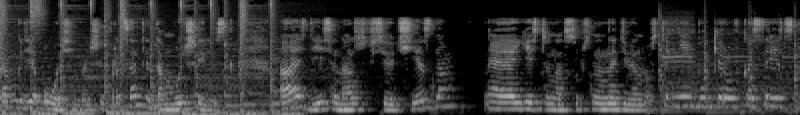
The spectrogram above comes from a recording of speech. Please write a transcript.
там, где очень большие проценты, там больше риск. А здесь у нас все честно, Э, есть у нас, собственно, на 90 дней блокировка средств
